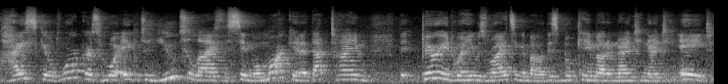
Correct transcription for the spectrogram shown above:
high skilled workers who are able to utilize the single market at that time, the period where he was writing about, this book came out in 1998,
